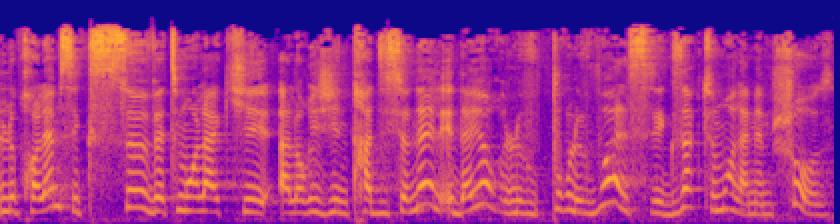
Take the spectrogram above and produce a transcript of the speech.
Le problème, c'est que ce vêtement-là qui est à l'origine traditionnel, et d'ailleurs pour le voile, c'est exactement la même chose.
